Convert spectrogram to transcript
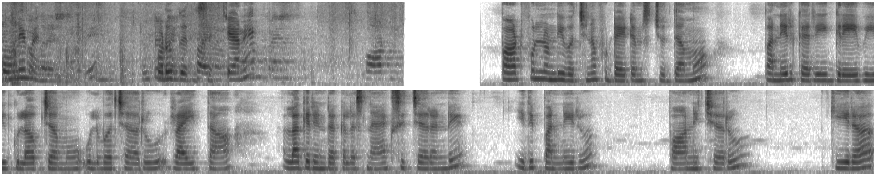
ఫోన్ ఏమైంది? పొడుగు తీసే అని పాట్ ఫుల్ నుండి వచ్చిన ఫుడ్ ఐటమ్స్ చూద్దాము. పన్నీర్ కర్రీ గ్రేవీ గులాబ్ జాము ఉలవచారు రైతా అలాగే రెండు రకాల స్నాక్స్ ఇచ్చారండి. ఇది పన్నీరు. పాన్ ఇచ్చారు. కీరా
